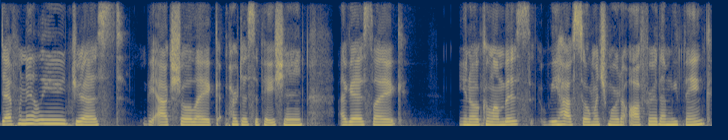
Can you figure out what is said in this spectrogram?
Definitely just the actual like participation. I guess like, you know, Columbus, we have so much more to offer than we think,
